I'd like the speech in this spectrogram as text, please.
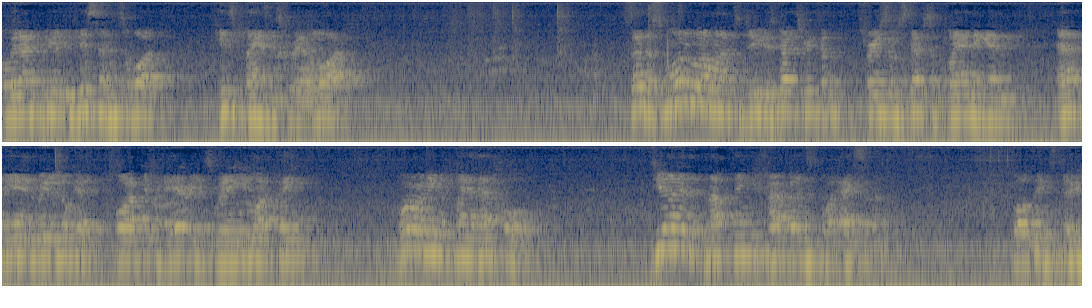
or we don't really listen to what His plan is for our life. So this morning, what I wanted to do is go through, through some steps of planning and, and at the end, really look at five different areas where you might think, what do I need to plan that for? Do you know that nothing happens by accident? Well, things do,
